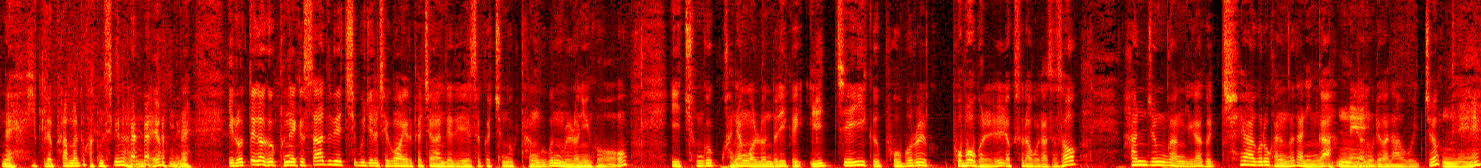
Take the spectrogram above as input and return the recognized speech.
네, 이 무대포란 말도 가끔 쓰기는 하는데요. 네. 이 롯데가 그 국내 그 사드 배치 부지를 제공하기로 결정한 데 대해서 그 중국 당국은 물론이고 이 중국 관영 언론들이 그 일제히 그 보복을 보복을 역설하고 나서서 한중 관계가 그 최악으로 가는 것 아닌가 네. 이런 우려가 나오고 있죠. 네.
